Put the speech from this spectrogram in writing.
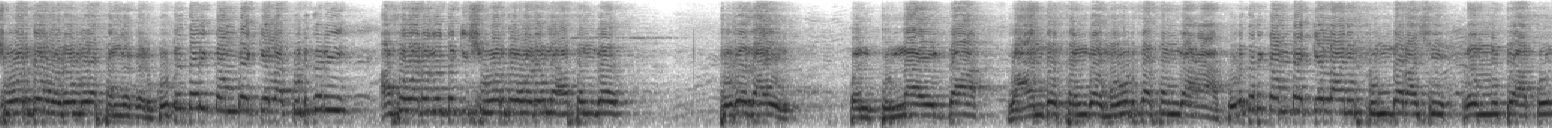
शिवरदेव वडवली या संघाकडे. कुठेतरी कमबॅक केला. कुठेतरी असं वाटत होतं की शिवरदेव वडवली हा संघ पुढे जाईल. पण पुन्हा एकदा वांदे संघ मूळचा संघ हा कुठेतरी कमबॅक केला आणि सुंदर अशी रणनीती आतून.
